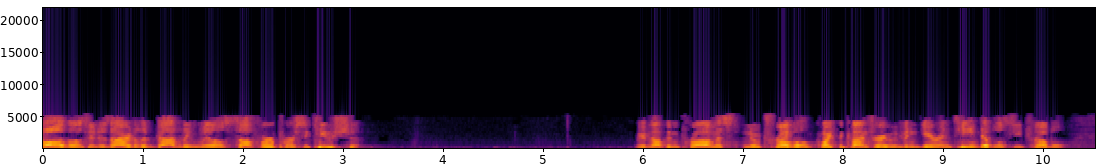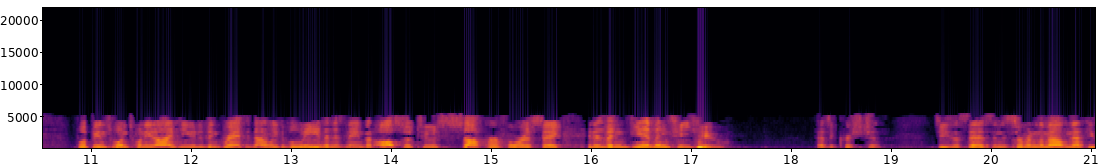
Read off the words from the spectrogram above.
All those who desire to live godly will suffer persecution. We have not been promised no trouble. Quite the contrary, we've been guaranteed that we'll see trouble. Philippians 1.29, to you it has been granted not only to believe in His name, but also to suffer for His sake. It has been given to you as a Christian. Jesus says in the Sermon on the Mount, Matthew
